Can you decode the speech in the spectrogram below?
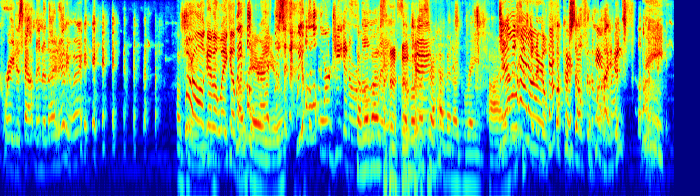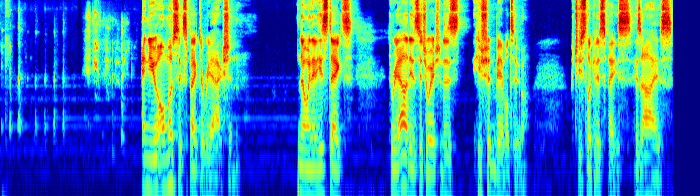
great is happening tonight anyway. We're all you. gonna wake up How with dare regret. you. Listen, we all orgy in our Some own of us, way. some of us are having a great time. We all Janice had gonna our go backup fuck herself in the prepared, mind. right? It's fine. and you almost expect a reaction knowing that he's staked the reality of the situation is he shouldn't be able to. But you just look at his face his eyes.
